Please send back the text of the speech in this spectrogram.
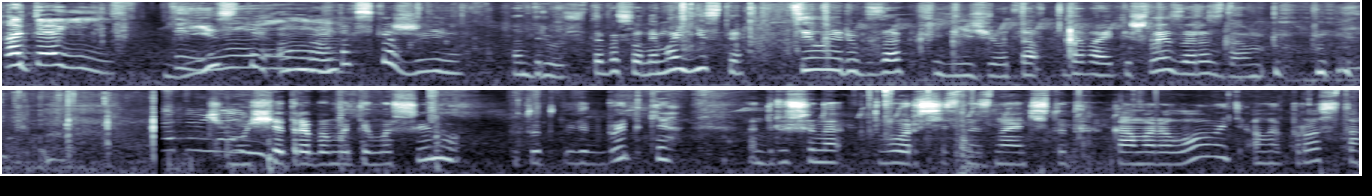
Хоча їсти. Їсти? А, ну так скажи. Андрюш, тебе що, нема їсти? Цілий рюкзак їжі. Ота. Давай, пішли, зараз дам. Чому ще треба мити машину? Тут відбитки. Андрюшина творчість. Не знаю, чи тут камера ловить, але просто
